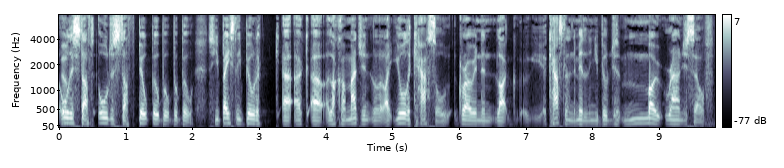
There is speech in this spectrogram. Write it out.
All this stuff, all this stuff, built, built, built, built, built. So you basically build a, a, a, a like I imagine like you're the castle growing in like a castle in the middle, and you build just moat around yourself,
